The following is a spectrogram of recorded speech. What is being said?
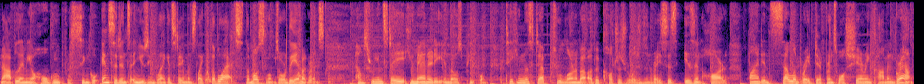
Not blaming a whole group for single incidents and using blanket statements like the blacks, the Muslims, or the immigrants helps reinstate humanity in those people. Taking the step to learn about other cultures, religions, and races isn't hard. Find and celebrate difference while sharing common ground.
